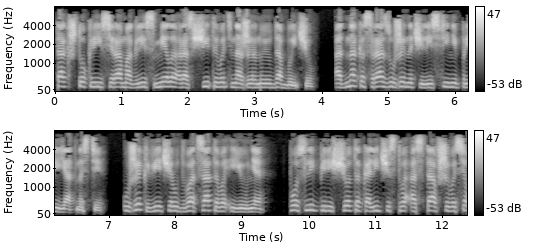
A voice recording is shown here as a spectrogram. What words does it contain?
так что крейсера могли смело рассчитывать на жирную добычу. Однако сразу же начались и неприятности. Уже к вечеру 20 июня, после пересчета количества оставшегося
